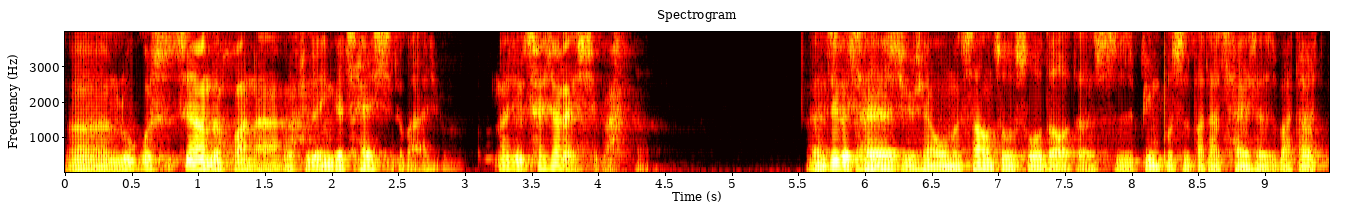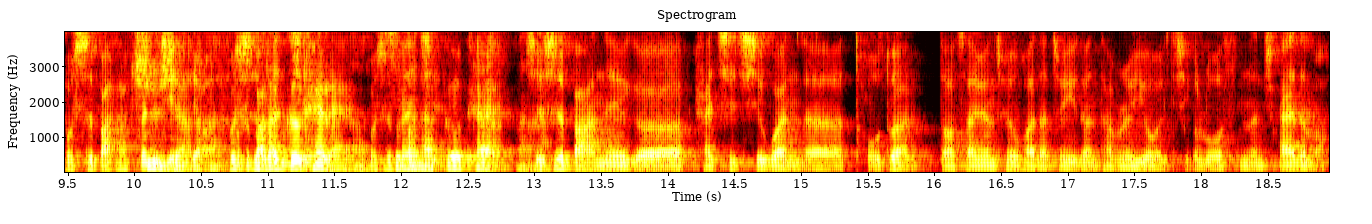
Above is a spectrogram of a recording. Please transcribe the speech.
嗯，如果是这样的话呢我，觉得应该拆洗的吧，就。那就拆下来洗吧，但这个拆，就像我们上周说到的是，并不是把它拆下，是把它不是把它分解掉不是把它割开来不是是把它分解割开啊只是把那个排气气管的头段到三元催化的这一段，它不是有几个螺丝能拆的嘛？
